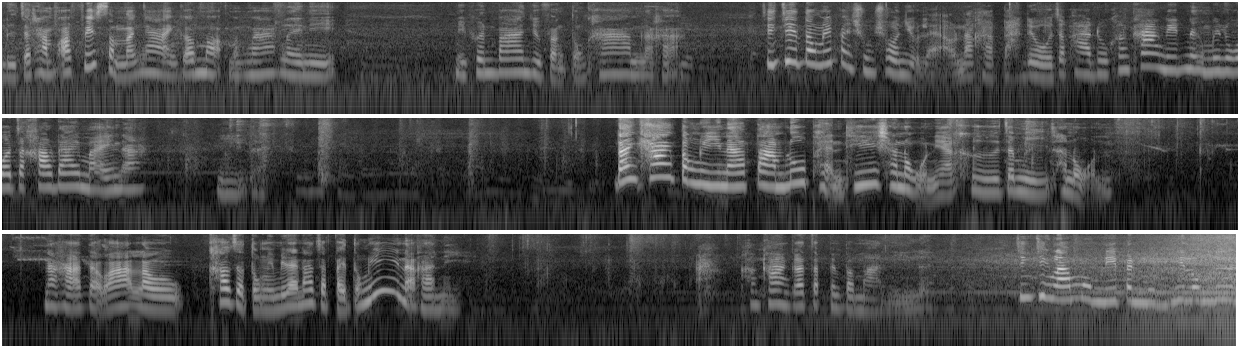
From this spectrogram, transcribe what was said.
หรือจะทำออฟฟิศสำนักงานก็เหมาะมากๆเลยนี่ มีเพื่อนบ้านอยู่ฝั่งตรงข้ามนะคะ จริงๆ ตรงนี้เป็นชุมชนอยู่แล้วนะคะเดี๋ยวจะพาดูข้างๆ นิดนึงไม่รู้ว่าจะเข้าได้ไหมนะ นี่เลย ด้านข้างตรงนี้นะ ตามรูปแผนที่โฉนดเนี่ยคือจะมีถนนนะคะ แต่ว่าเราเข้าจากตรงนี้ไม่ได้น่าจะไปตรงนี้นะคะนี่ข้างๆก็จะเป็นประมาณนี้เลย จริง ๆ แล้วมุมนี้เป็นมุมที่ร่มรื่น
